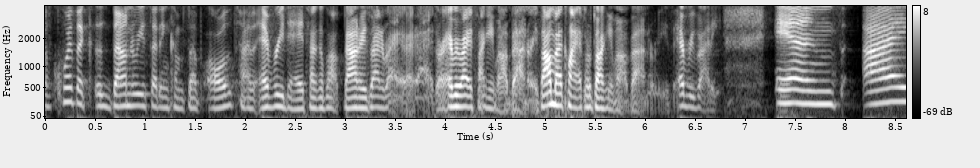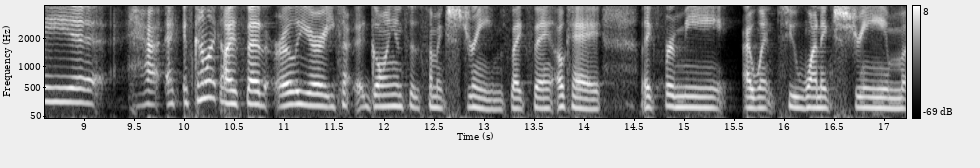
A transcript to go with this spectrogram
Of course, like uh, boundary setting comes up all the time, every day. I talk about boundaries, boundaries, boundaries, or everybody's talking about boundaries. All my clients were talking about boundaries, everybody. And I, ha- it's kind of like I said earlier, you going into some extremes, like saying, okay, like for me, I went to one extreme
